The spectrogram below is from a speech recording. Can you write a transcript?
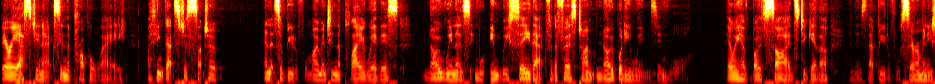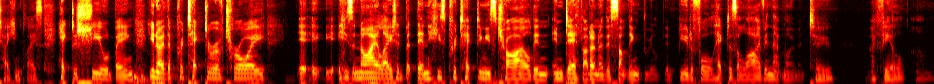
bury Astyanax in the proper way. I think that's just such a and it's a beautiful moment in the play where there's no winners and we see that for the first time nobody wins in war. There we have both sides together and there's that beautiful ceremony taking place. Hector's shield being, you know, the protector of Troy it, it, he's annihilated, but then he's protecting his child in, in death. I don't know. There's something beautiful. Hector's alive in that moment too. I feel, um,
